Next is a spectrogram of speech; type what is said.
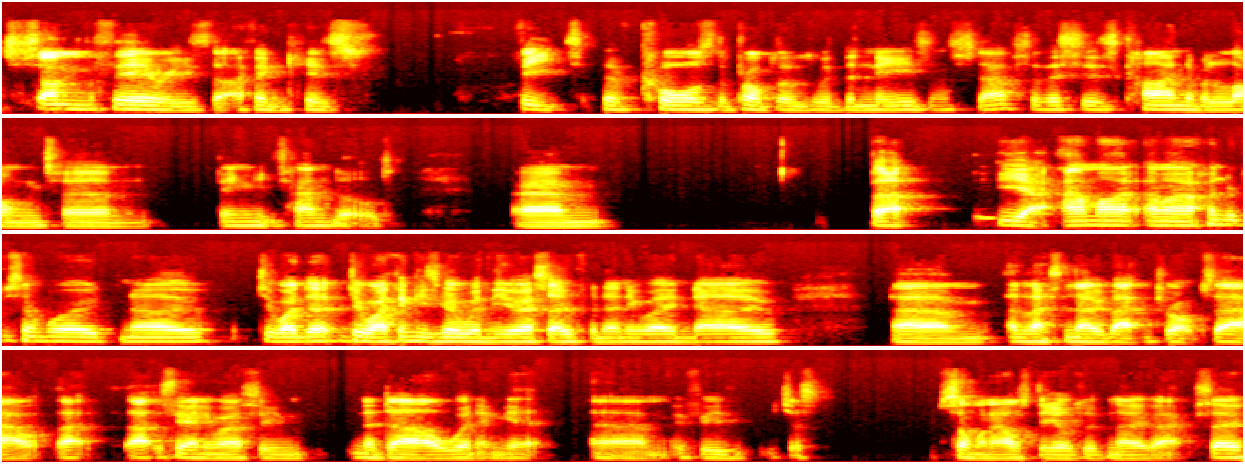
some theories that I think his feet have caused the problems with the knees and stuff. So this is kind of a long term thing he's handled. Um, but yeah, am I am I 100 percent worried? No. Do I do I think he's going to win the US Open anyway? No. Um, unless Novak drops out, that that's the only way I've seen Nadal winning it. Um, if he just someone else deals with Novak, so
